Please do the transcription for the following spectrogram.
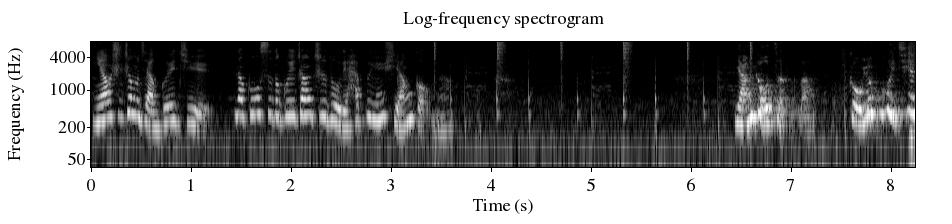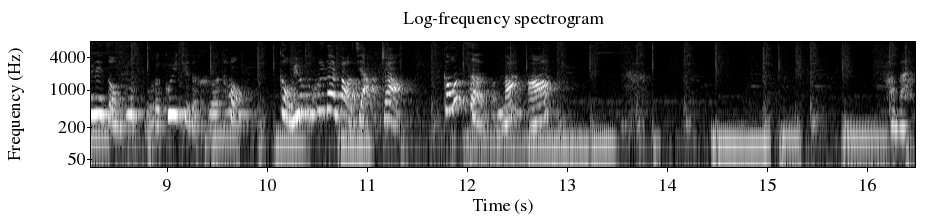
你要是这么讲规矩，那公司的规章制度里还不允许养狗呢。养狗怎么了？狗又不会签那种不符合规矩的合同，狗又不会乱报假账，狗怎么了啊？好吧。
